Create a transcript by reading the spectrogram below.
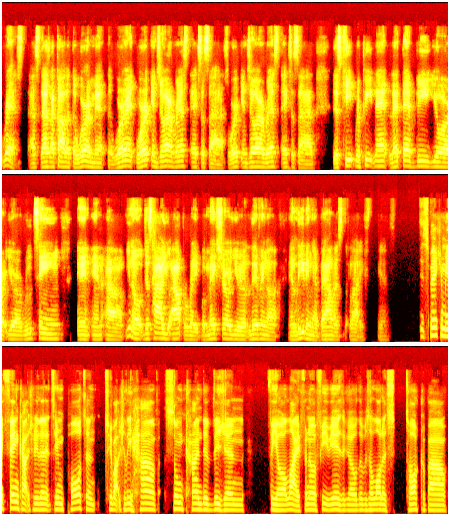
rest. That's that's I call it the word met. The word work, enjoy, rest, exercise. Work, enjoy, rest, exercise. Just keep repeating that. Let that be your your routine and and uh, you know just how you operate. But make sure you're living a and leading a balanced life. Yes. It's making me think actually that it's important to actually have some kind of vision for your life. I know a few years ago there was a lot of talk about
